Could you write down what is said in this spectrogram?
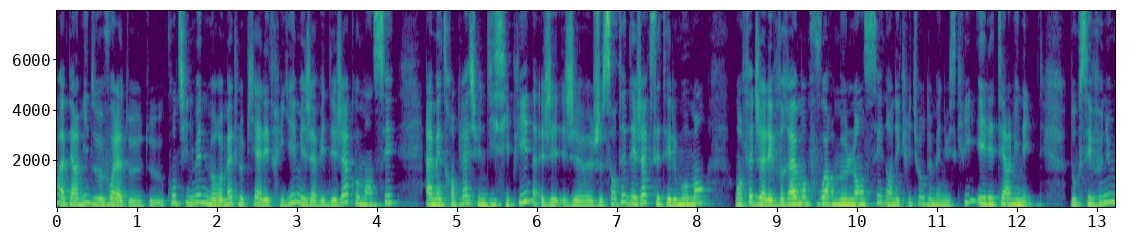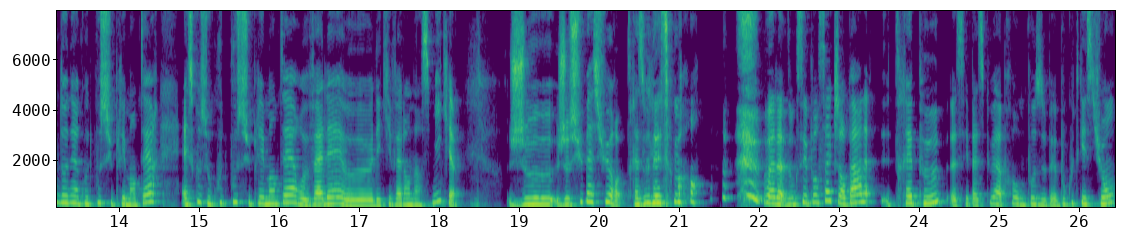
m'a permis de, voilà, de, continuer de me remettre le pied à l'étrier, mais j'avais déjà commencé à mettre en place une discipline. Je, sentais déjà que c'était le moment où en fait j'allais vraiment pouvoir me lancer dans l'écriture de manuscrits et les terminer. Donc c'est venu me donner un coup de pouce supplémentaire. Est-ce que ce coup de pouce supplémentaire valait euh, l'équivalent d'un SMIC? Je, je suis pas sûre, très honnêtement. voilà, donc c'est pour ça que j'en parle très peu. C'est parce que après on me pose bah, beaucoup de questions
